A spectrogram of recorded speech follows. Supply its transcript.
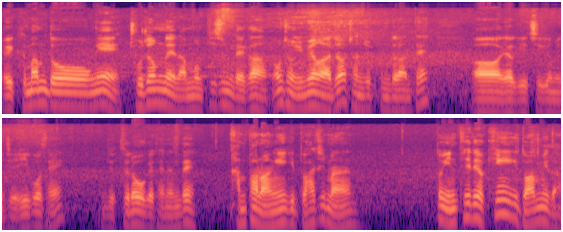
여기 금암동에 조점내 남문 피순대가 엄청 유명하죠 전주 분들한테. 어 여기 지금 이제 이곳에 이제 들어오게 되는데 간판 왕이기도 하지만 또 인테리어 킹이기도 합니다.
